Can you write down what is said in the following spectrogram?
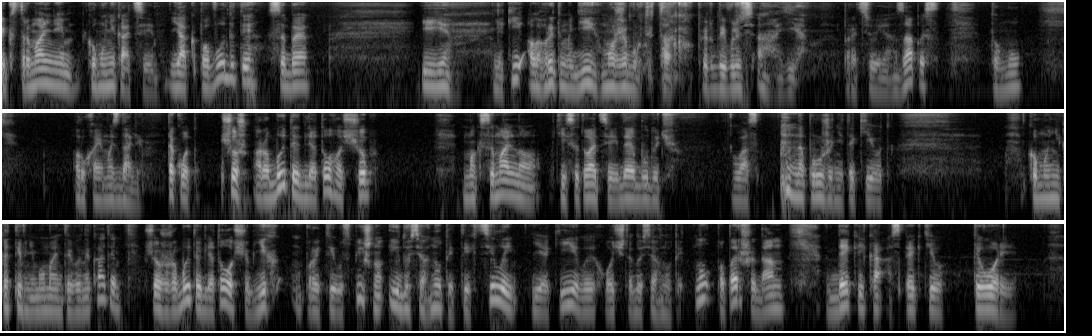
екстремальні комунікації, як поводити себе і які алгоритми дій може бути. Так, передивлюсь, а, є, працює запис, тому рухаємось далі. Так от, що ж робити для того, щоб максимально в тій ситуації, де будуть у вас напружені такі от комунікативні моменти виникати, що ж робити для того, щоб їх пройти успішно і досягнути тих цілей, які ви хочете досягнути. Ну, по-перше, дам декілька аспектів теорії.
